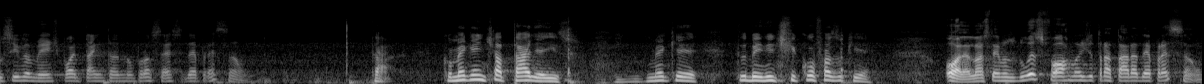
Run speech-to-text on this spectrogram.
possivelmente pode estar entrando num processo de depressão. Tá. Como é que a gente atalha isso? Como é que. Tudo bem, identificou, faz o quê? Olha, nós temos duas formas de tratar a depressão:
